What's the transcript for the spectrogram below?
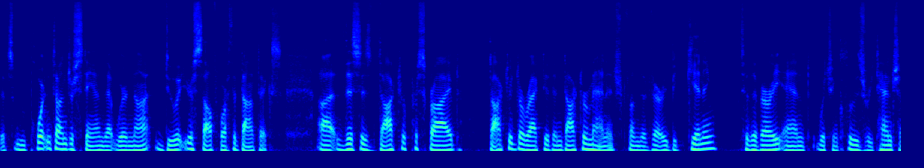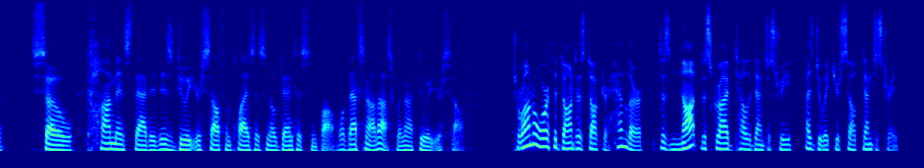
It's important to understand that we're not do it yourself orthodontics. Uh, this is doctor prescribed, doctor directed, and doctor managed from the very beginning to the very end, which includes retention. So, comments that it is do it yourself implies there's no dentist involved. Well, that's not us. We're not do it yourself. Toronto orthodontist Dr. Hendler does not describe teledentistry as do it yourself dentistry,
